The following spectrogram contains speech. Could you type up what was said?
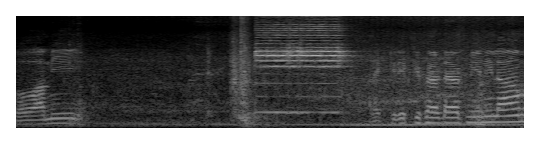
তো আমি আরেকটি রেক্টিফায়ার ডায়োড নিয়ে নিলাম।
